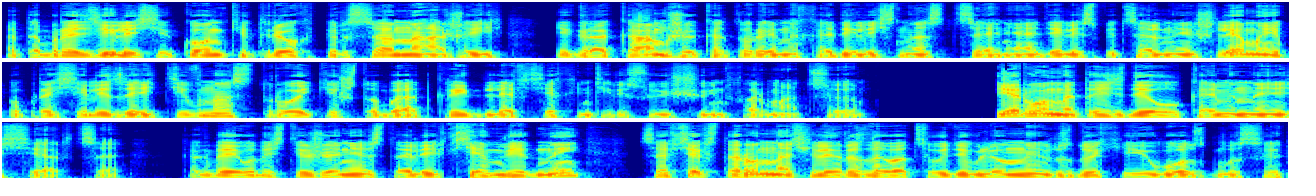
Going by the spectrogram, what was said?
отобразились иконки трех персонажей — Игрокам же, которые находились на сцене, одели специальные шлемы и попросили зайти в настройки, чтобы открыть для всех интересующую информацию. Первым это сделал Каменное Сердце. Когда его достижения стали всем видны, со всех сторон начали раздаваться удивленные вздохи и возгласы.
